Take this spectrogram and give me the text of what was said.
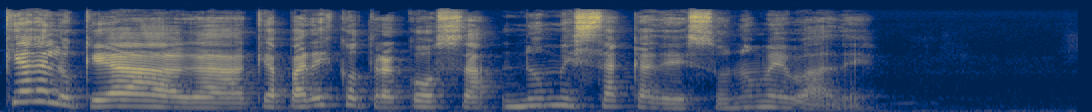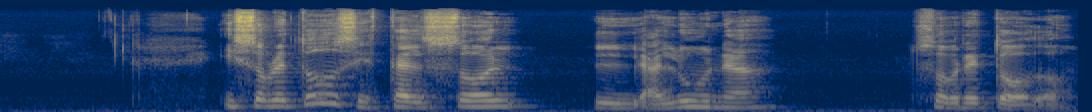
Que haga lo que haga, que aparezca otra cosa, no me saca de eso, no me evade. Y sobre todo si está el sol, la luna, sobre todo.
